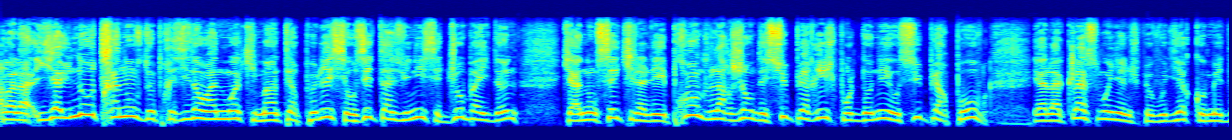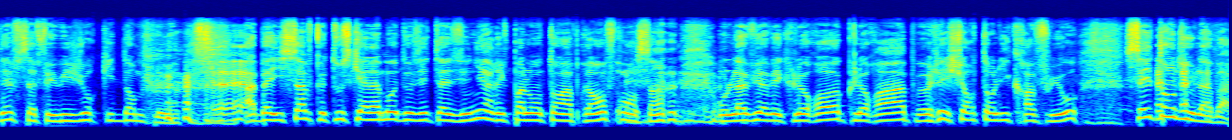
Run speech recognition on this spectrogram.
voilà. Il y a une autre annonce de président moi qui m'a interpellé, c'est aux États-Unis, c'est Joe Biden qui a annoncé qu'il allait prendre l'argent des super riches pour le donner aux super pauvres et à la classe moyenne. Je peux vous dire qu'au Medef, ça fait 8 jours qu'ils ne dorment plus. Hein. ah ben ils savent que tout ce qui est à la mode aux États-Unis arrive pas longtemps après en France. Hein. On l'a vu avec le rock, le rap, les shorts en lycra fluo. C'est tendu là-bas.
